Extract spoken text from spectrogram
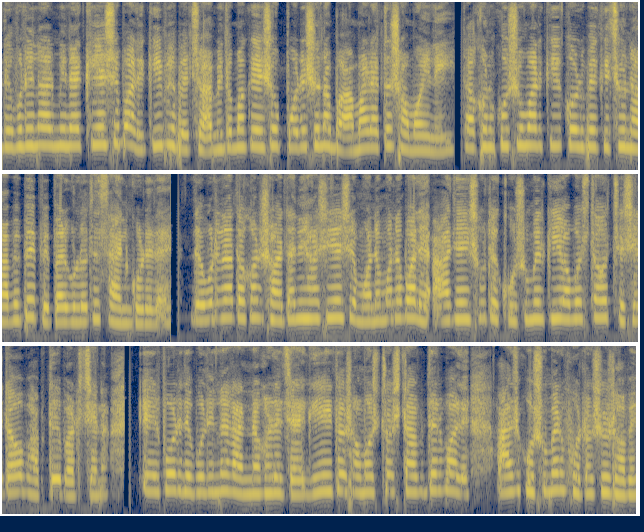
দেবলীনা আর মীনাক্ষী এসে বলে, কি ভেবেছো? আমি তোমাকে এসব পড়ে শোনাবো, আমার এত সময় নেই। তখন কুসুম আর কি করবে কিছু না ভেবে পেপারগুলোতে সাইন করে দেয়। দেবলীনা তখন শয়তানি হাসি এসে মনে মনে বলে, আজ এই শুটে কুসুমের কি অবস্থা হচ্ছে, সেটাও ভাবতেই পারছে না। এরপর দেবলীনা রান্নাঘরে যায়। গিয়েই তো সমস্ত স্টাফদের বলে, আজ কুসুমের ফটোশ্যুট হবে।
